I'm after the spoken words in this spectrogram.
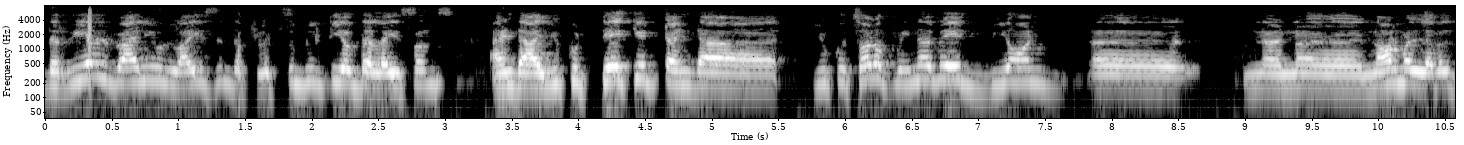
the real value lies in the flexibility of the license and uh, you could take it and uh, you could sort of innovate beyond uh, normal levels,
